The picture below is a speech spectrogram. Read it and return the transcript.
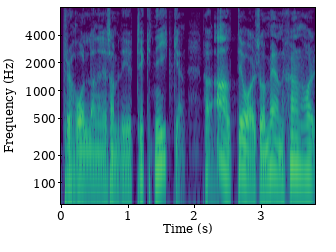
förhållanden i samhället, det är ju tekniken. Det har alltid varit så. Människan har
